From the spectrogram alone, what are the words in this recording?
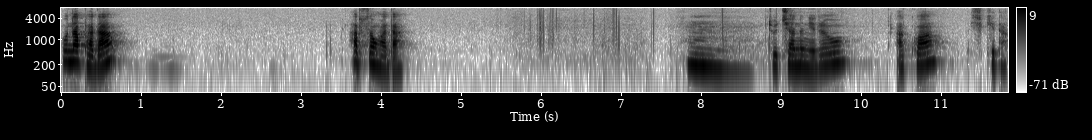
혼합하다, 합성하다. 음, 좋지 않은 일로 악화시키다.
